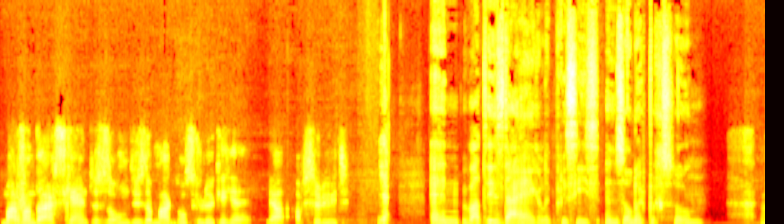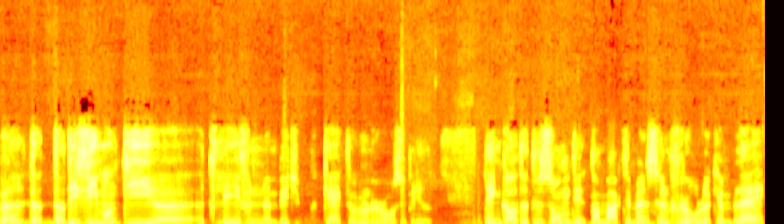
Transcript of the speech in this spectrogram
Maar vandaag schijnt de zon, dus dat maakt ons gelukkig. Hè? Ja, absoluut. En wat is dat eigenlijk precies, een zonnig persoon? Wel, dat, dat is iemand die eh, het leven een beetje bekijkt door een roze bril. Ik denk altijd, de zon, dat maakt de mensen vrolijk en blij.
